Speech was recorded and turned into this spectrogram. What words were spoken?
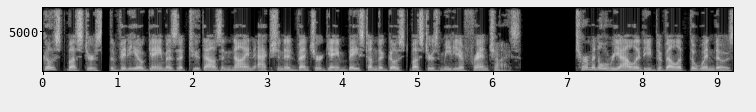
Ghostbusters, the video game is a 2009 action-adventure game based on the Ghostbusters media franchise. Terminal Reality developed the Windows,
